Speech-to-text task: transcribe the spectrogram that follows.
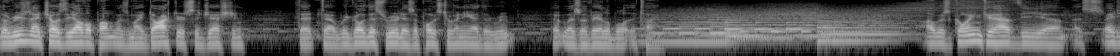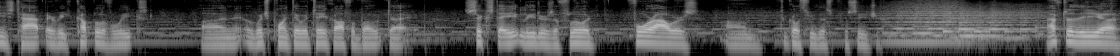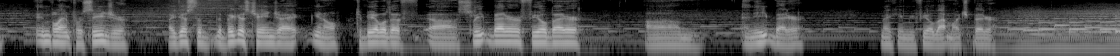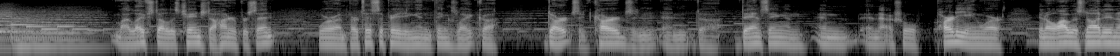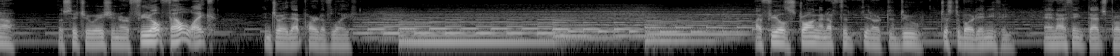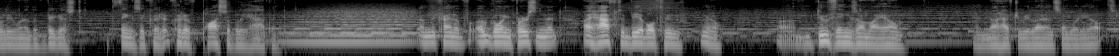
reason I chose the alfapump was my doctor's suggestion that uh, we go this route as opposed to any other route that was available at the time. I was going to have the um, ascites tap every couple of weeks, uh, at which point they would take off about uh, six to eight liters of fluid, four hours um, to go through this procedure. After the uh, implant procedure, I guess the, the biggest change I, you know, to be able to uh, sleep better, feel better, um, and eat better, making me feel that much better. My lifestyle has changed 100% where I'm participating in things like uh, darts and cards and, and uh, dancing and, and, and actual partying where, you know, I was not in a, a situation or feel, felt like enjoy that part of life. I feel strong enough to, you know, to do just about anything. And I think that's probably one of the biggest things that could, could have possibly happened. I'm the kind of outgoing person that I have to be able to, you know, um, do things on my own and not have to rely on somebody else.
